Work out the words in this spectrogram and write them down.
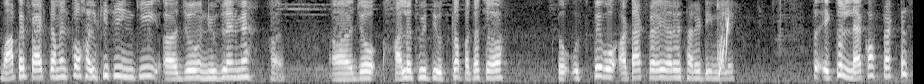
वहाँ पे पैट कमेंस को हल्की सी इनकी जो न्यूजीलैंड में जो हालत हुई थी उसका पता चला। तो उस पर वो अटैक करे जा रहे सारे टीम वाले। तो एक तो लैक ऑफ़ प्रैक्टिस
